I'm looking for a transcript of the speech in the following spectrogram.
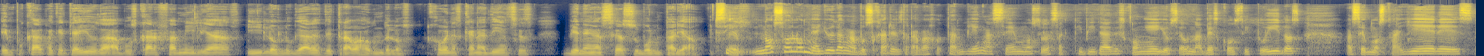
en Pucallpa que te ayuda a buscar familias y los lugares de trabajo donde los jóvenes canadienses vienen a hacer su voluntariado. Sí, no solo me ayudan a buscar el trabajo, también hacemos las actividades con ellos. Una vez constituidos, hacemos talleres,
